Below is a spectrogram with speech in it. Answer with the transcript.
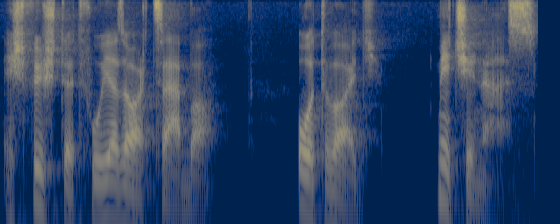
és füstöt fúj az arcába. Ott vagy. Mit csinálsz?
